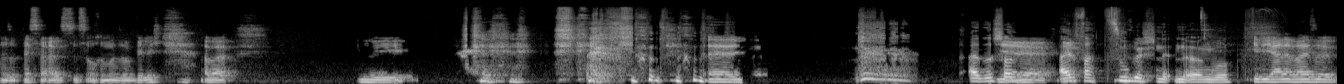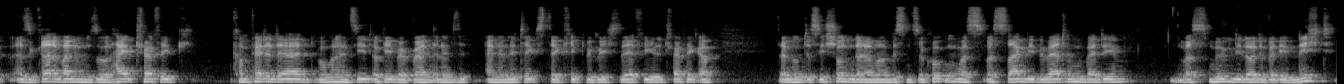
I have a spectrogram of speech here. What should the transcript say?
also besser als ist auch immer so billig, aber irgendwie äh, also schon yeah, einfach yeah. zugeschnitten also, irgendwo. Idealerweise, also gerade bei einem so High-Traffic Competitor, wo man halt sieht, okay, bei Brand Analytics, der kriegt wirklich sehr viel Traffic ab, da lohnt es sich schon, da mal ein bisschen zu gucken, was, was sagen die Bewertungen bei dem, was mögen die Leute bei dem nicht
